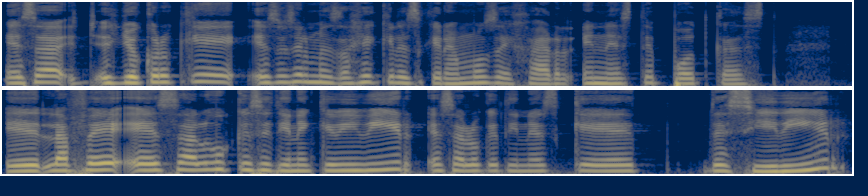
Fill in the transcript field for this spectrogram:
Esa, yo creo que ese es el mensaje que les queremos dejar en este podcast. Eh, la fe es algo que se tiene que vivir, es algo que tienes que decidir,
